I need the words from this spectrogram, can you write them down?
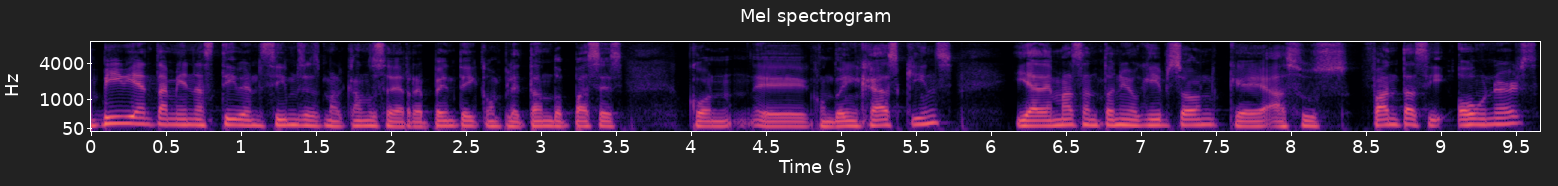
Vi bien también a Steven Sims desmarcándose de repente y completando pases con, eh, con Dwayne Haskins. Y además Antonio Gibson, que a sus fantasy owners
